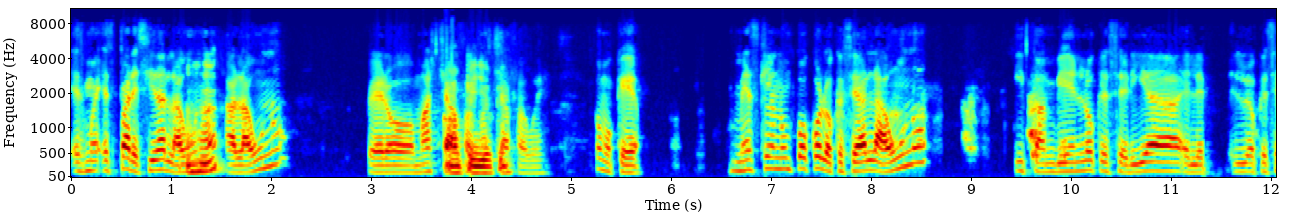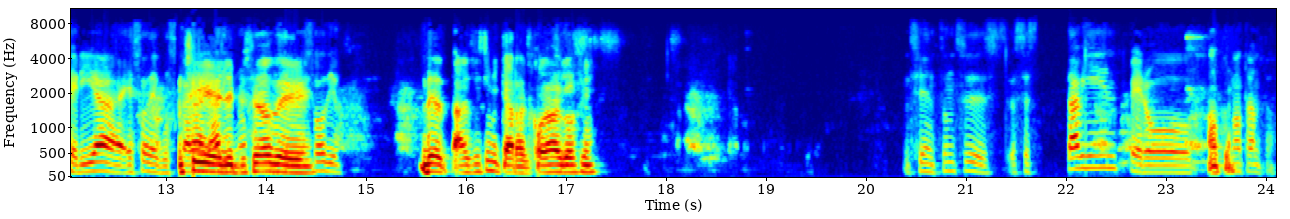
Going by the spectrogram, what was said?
es, muy- es parecida a la 1, Ajá. a la 1, pero más Ah, chafa, más chafa, güey. Como que mezclan un poco lo que sea la 1 y también lo que sería el, lo que sería eso de buscar Sí, a el Gary, ¿no? episodio ese de- episodio. De, ¿Has visto mi caracol? Algo así. Sí, entonces, o sea, está bien, pero no tanto.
